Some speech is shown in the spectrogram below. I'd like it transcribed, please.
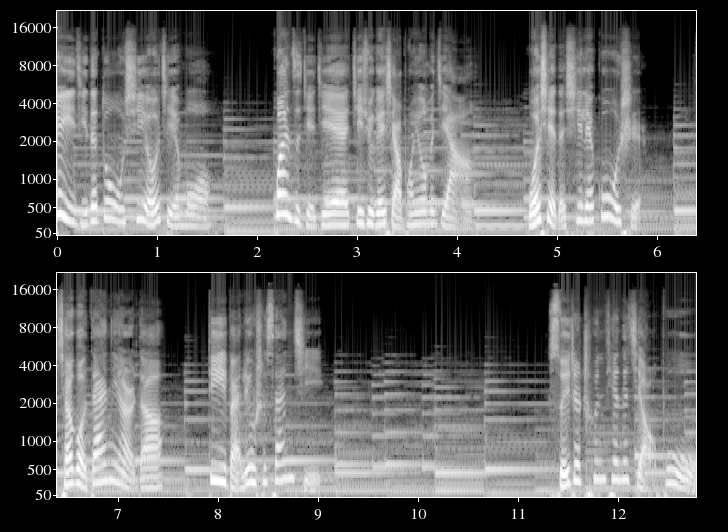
这一集的《动物西游》节目，罐子姐姐继续给小朋友们讲我写的系列故事《小狗丹尼尔》的第一百六十三集。随着春天的脚步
